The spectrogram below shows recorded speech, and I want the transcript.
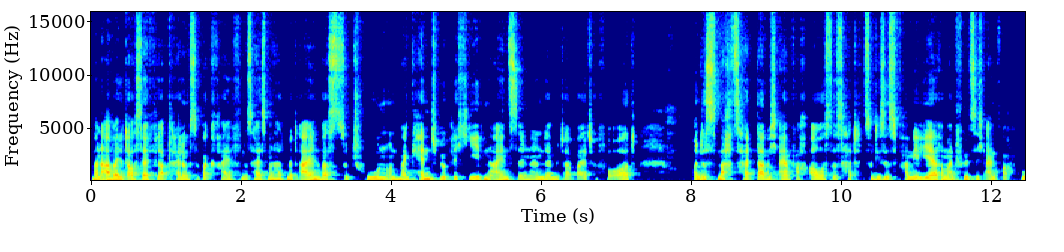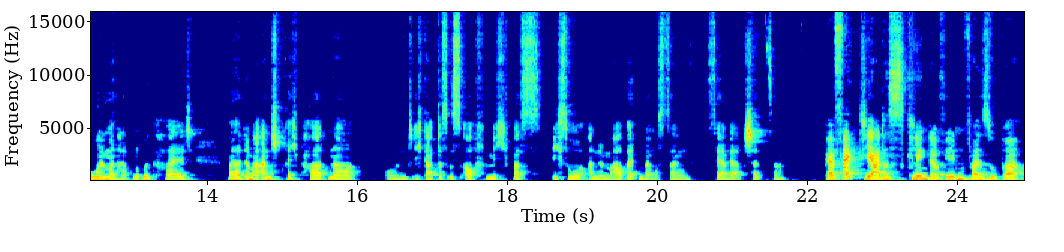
man arbeitet auch sehr viel abteilungsübergreifend. Das heißt, man hat mit allen was zu tun und man kennt wirklich jeden einzelnen der Mitarbeiter vor Ort. Und das macht's halt, glaube ich, einfach aus. Das hat so dieses familiäre, man fühlt sich einfach wohl, man hat einen Rückhalt, man hat immer Ansprechpartner. Und ich glaube, das ist auch für mich, was ich so an dem Arbeiten bei Mustang sehr wertschätze. Perfekt, ja, das klingt auf jeden Fall super.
